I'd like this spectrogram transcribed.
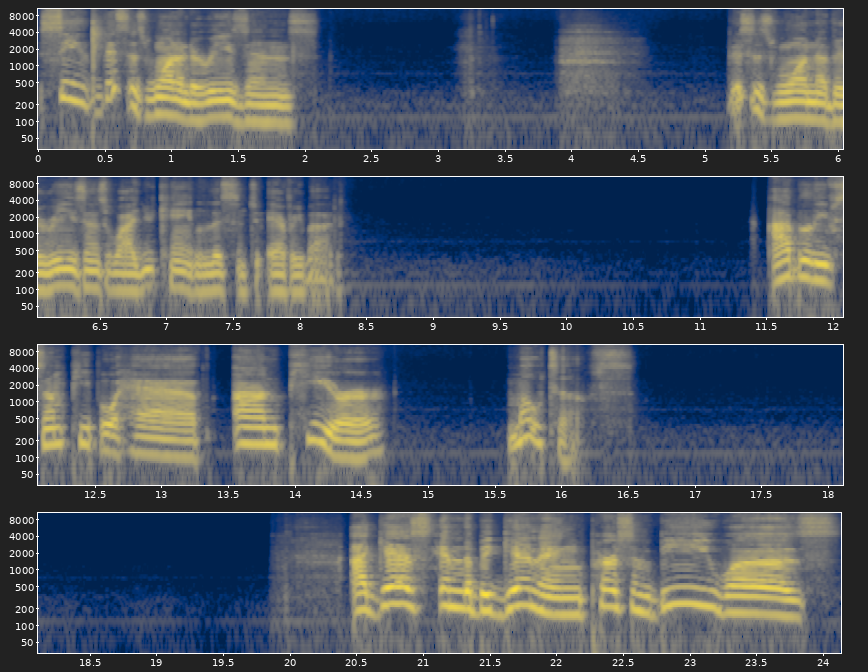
see, this is one of the reasons, this is one of the reasons why you can't listen to everybody. I believe some people have unpure motives. I guess in the beginning, person B was,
